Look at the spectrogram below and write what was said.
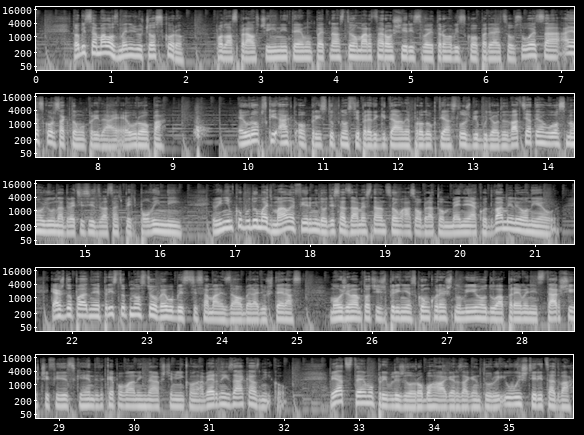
To by sa malo zmeniť už čoskoro. Podľa správ z Číny tému 15. marca rozšíri svoje trhovisko predajcov z USA a neskôr sa k tomu pridá aj Európa. Európsky akt o prístupnosti pre digitálne produkty a služby bude od 28. júna 2025 povinný. Výnimku budú mať malé firmy do 10 zamestnancov a s obratom menej ako 2 milióny eur. Každopádne prístupnosťou webu by ste sa mali zaoberať už teraz. Môže vám totiž priniesť konkurenčnú výhodu a premeniť starších či fyzicky handicapovaných návštevníkov na verných zákazníkov. Viac tému priblížil Robo Hager z agentúry UI42.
